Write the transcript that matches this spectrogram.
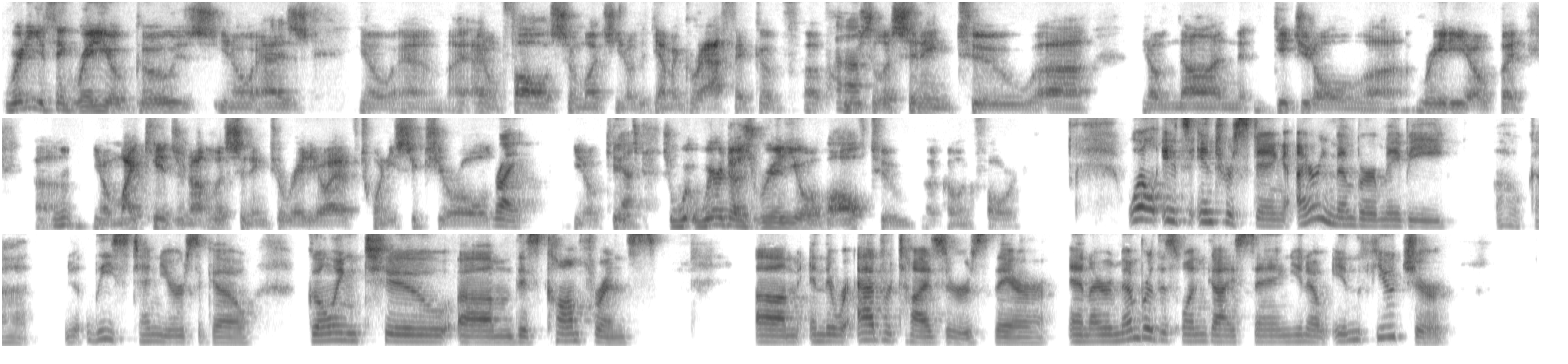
Where do you think radio goes, you know, as you know, um, I, I, don't follow so much, you know, the demographic of, of who's uh-huh. listening to, uh, you know non-digital uh, radio but uh, mm-hmm. you know my kids are not listening to radio. I have 26 year old right. you know kids. Yeah. so wh- where does radio evolve to uh, going forward? Well it's interesting. I remember maybe oh god at least 10 years ago going to um, this conference um, and there were advertisers there. And i remember this one guy saying you know in the future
